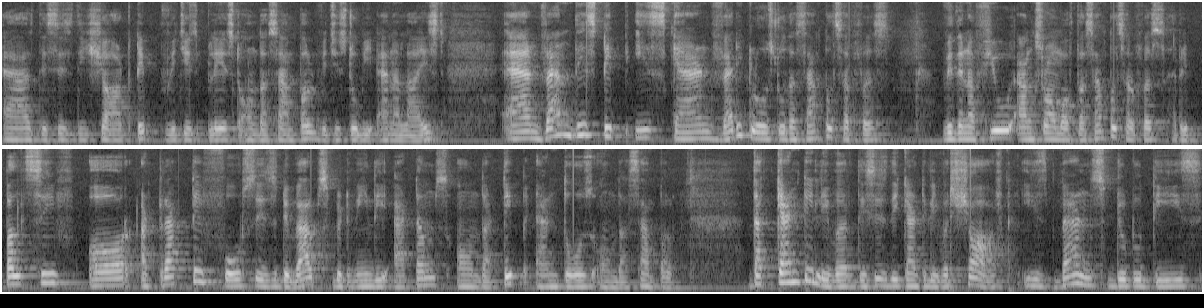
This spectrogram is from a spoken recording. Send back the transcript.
as this is the sharp tip which is placed on the sample which is to be analyzed and when this tip is scanned very close to the sample surface within a few angstrom of the sample surface repulsive or attractive forces develops between the atoms on the tip and those on the sample. The cantilever this is the cantilever shaft is bends due to these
